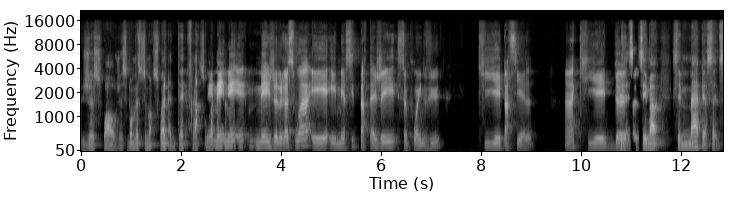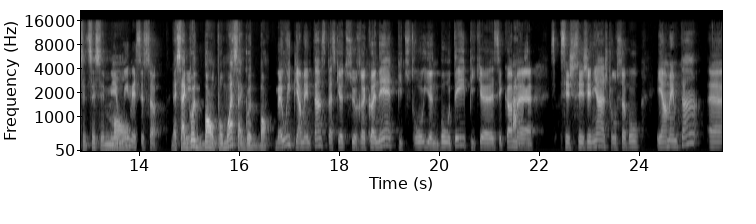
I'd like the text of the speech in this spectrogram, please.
juste wow. Je ne sais pas si tu me reçois là-dedans, François. Mais, mais, mais, je le reçois et, merci de partager ce point de vue qui est partiel. Hein, qui est de. C'est ma, ma personne. C'est mon. Oui, mais c'est ça. Mais ça goûte bon. Pour moi, ça goûte bon. Mais ben oui, puis en même temps, c'est parce que tu reconnais, puis tu trouves il y a une beauté, puis que c'est comme. Ah. Euh, c'est génial, je trouve ça beau. Et en même temps, euh,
